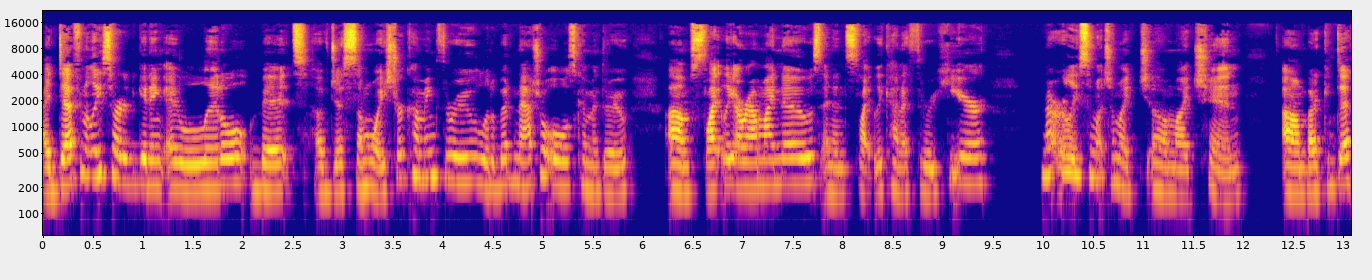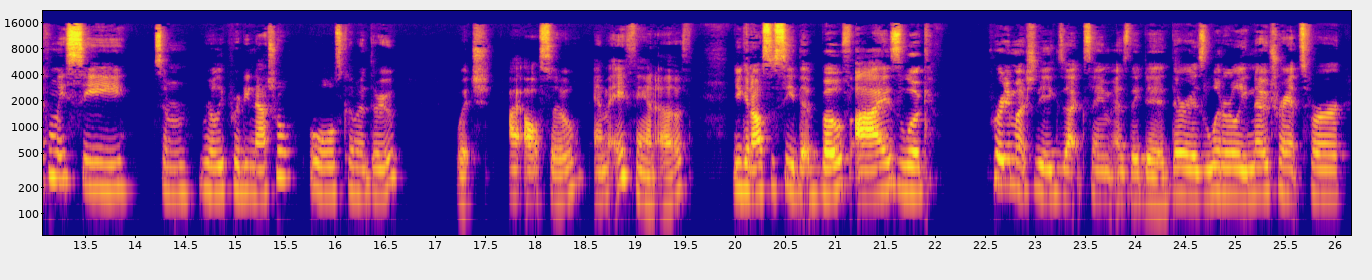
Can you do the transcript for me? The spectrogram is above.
I definitely started getting a little bit of just some moisture coming through, a little bit of natural oils coming through, um, slightly around my nose and then slightly kind of through here. Not really so much on my, uh, my chin, um, but I can definitely see some really pretty natural oils coming through, which I also am a fan of. You can also see that both eyes look pretty much the exact same as they did. There is literally no transfer,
